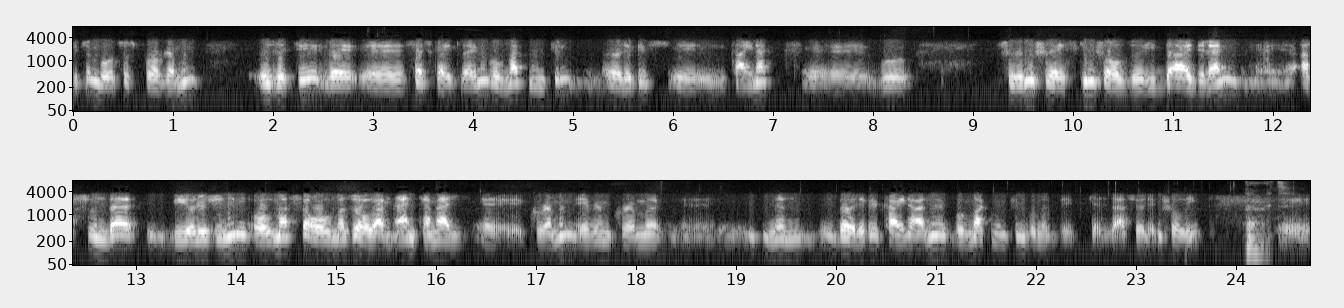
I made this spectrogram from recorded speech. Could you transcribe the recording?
bütün bu 30 programın özeti ve e, ses kayıtlarını bulmak mümkün. Öyle bir e, kaynak e, bu çürümüş ve eskimiş olduğu iddia edilen e, aslında biyolojinin olmazsa olmazı olan en temel e, kuramın, evrim kuramının böyle bir kaynağını bulmak mümkün. Bunu bir kez daha söylemiş olayım. Evet. E,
